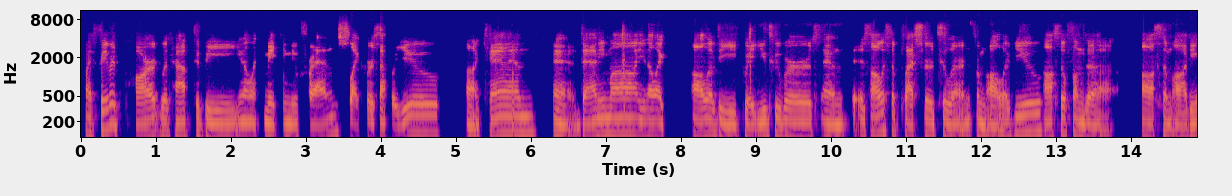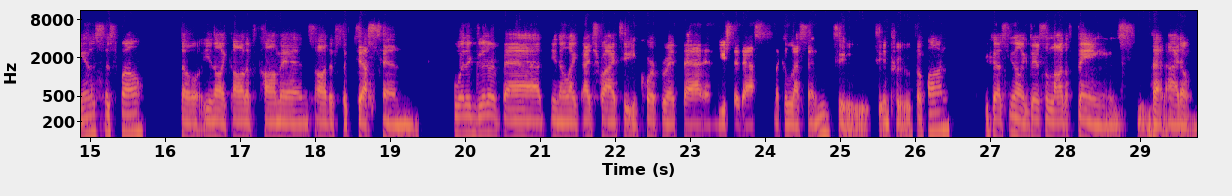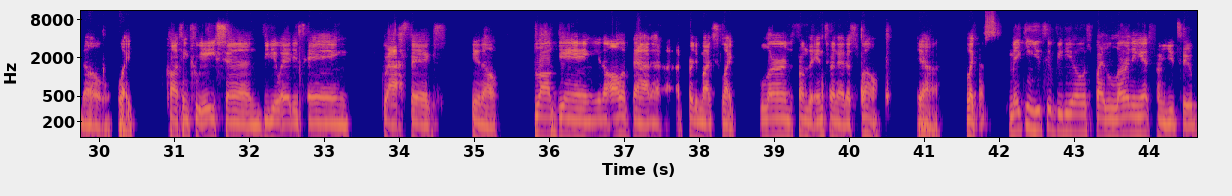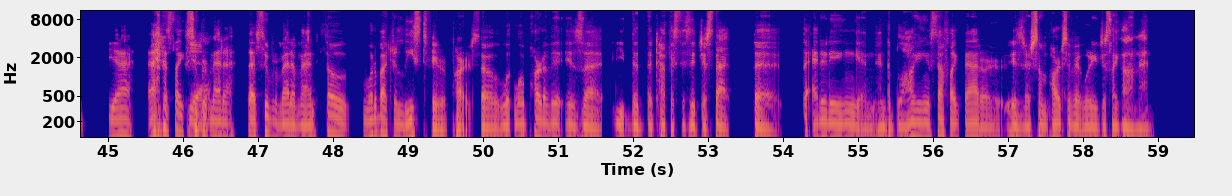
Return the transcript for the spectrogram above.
my favorite part would have to be, you know, like making new friends. Like for example, you, uh, Ken, and Danny Ma. You know, like all of the great YouTubers, and it's always a pleasure to learn from all of you. Also from the awesome audience as well. So, you know, like all the comments, all the suggestion, whether good or bad, you know, like I try to incorporate that and use it as like a lesson to to improve upon. Because, you know, like there's a lot of things that I don't know, like content creation, video editing, graphics, you know, blogging, you know, all of that I, I pretty much like learned from the internet as well. Yeah. Like making YouTube videos by learning it from YouTube. Yeah, that's like super yeah. meta. That's super meta, man. So, what about your least favorite part? So, what, what part of it is uh the the toughest? Is it just that the the editing and and the blogging and stuff like that, or is there some parts of it where you're just like, oh man,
